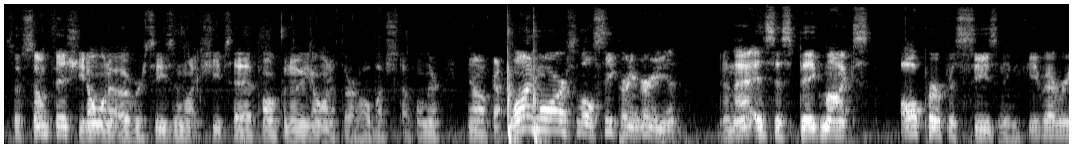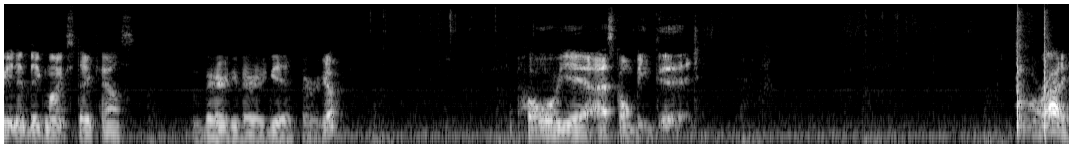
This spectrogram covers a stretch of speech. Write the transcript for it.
So some fish you don't want to over season like sheep's head, pompano, you don't want to throw a whole bunch of stuff on there. Now I've got one more little secret ingredient, and that is this Big Mike's all-purpose seasoning. If you've ever eaten at Big Mike's Steakhouse, very, very good. There we go. Oh yeah, that's gonna be good. Alrighty.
